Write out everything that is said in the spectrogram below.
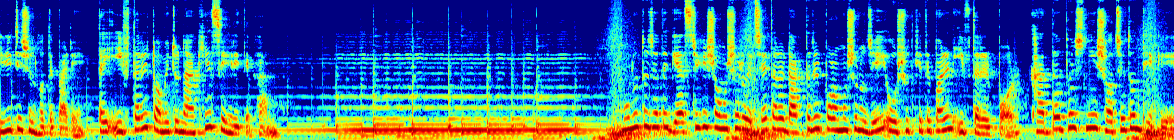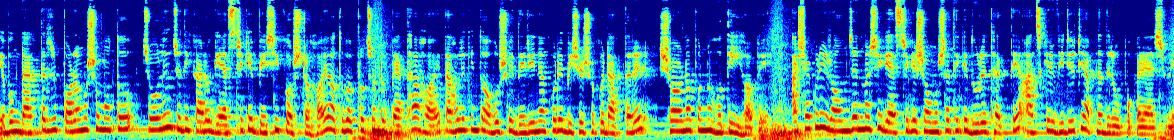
ইরিটেশন হতে পারে, তাই ইফতারে টমেটো না খেয়ে সেহরিতে খান। মূলত যাতে গ্যাস্ট্রিকের সমস্যা রয়েছে, তারা ডাক্তারের পরামর্শ অনুযায়ী ওষুধ খেতে পারেন ইফতারের পর। খাদ্যাভ্যাস নিয়ে সচেতন থেকে এবং ডাক্তারের পরামর্শ মতো চলেও যদি কারও গ্যাস্ট্রিকে বেশি কষ্ট হয় অথবা প্রচণ্ড ব্যথা হয়, তাহলে কিন্তু অবশ্যই দেরি না করে বিশেষজ্ঞ ডাক্তারের শরণাপন্ন হতেই হবে। আশা করি রমজান মাসে গ্যাস্ট্রিকের সমস্যা থেকে দূরে থাকতে আজকের ভিডিওটি আপনাদের উপকারে আসবে।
